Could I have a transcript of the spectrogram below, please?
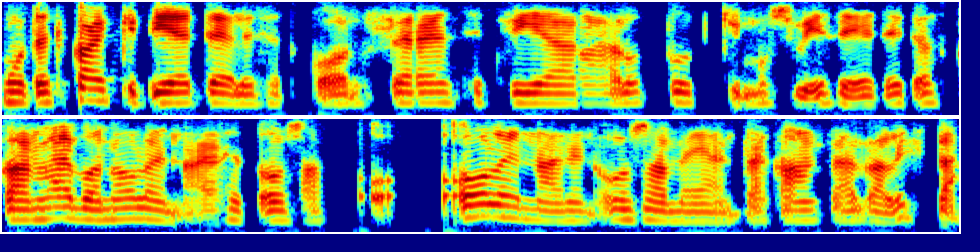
Mutta kaikki tieteelliset konferenssit, vierailut, tutkimusvisiitit, jotka on aivan olennaiset osa, olennainen osa meidän kansainvälistä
